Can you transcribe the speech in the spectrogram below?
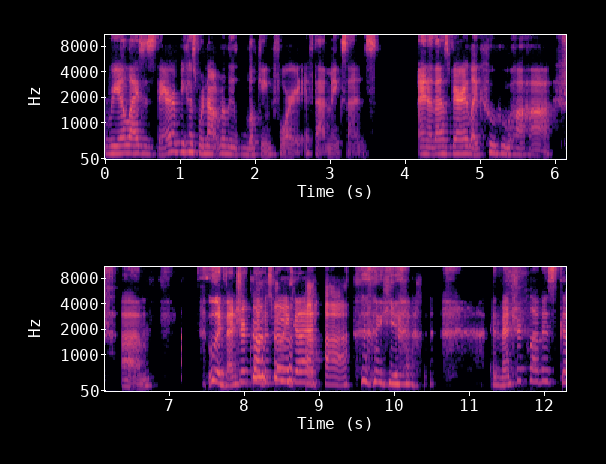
realize is there because we're not really looking for it, if that makes sense. I know that's very like hoo hoo ha ha. Um ooh, Adventure Club is really good. yeah. Adventure Club is good.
